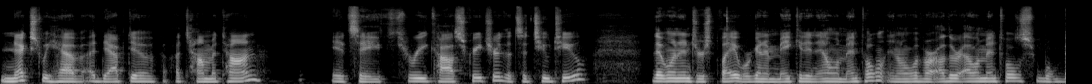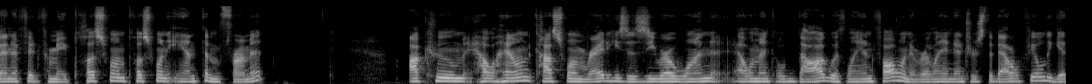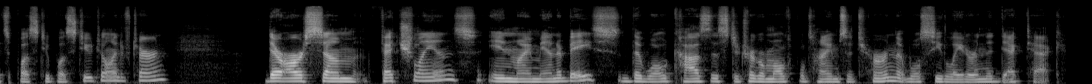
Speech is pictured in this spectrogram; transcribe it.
Next, we have Adaptive Automaton. It's a three cost creature that's a 2 2. That when enters play, we're going to make it an elemental, and all of our other elementals will benefit from a plus one plus one anthem from it. Akoum Hellhound costs one red. He's a 0 1 elemental dog with landfall. Whenever land enters the battlefield, he gets plus two plus two till end of turn. There are some fetch lands in my mana base that will cause this to trigger multiple times a turn that we'll see later in the deck tech.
